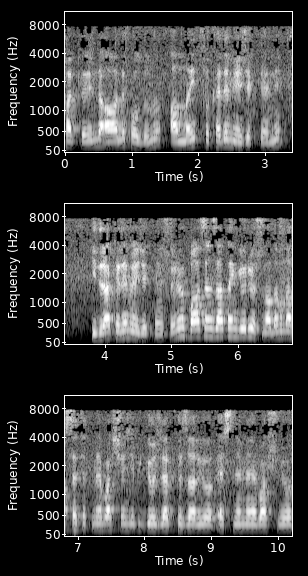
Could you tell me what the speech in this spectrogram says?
kalplerinde ağırlık olduğunu anlayıp fıkh edemeyeceklerini, idrak edemeyeceklerini söylüyor. Bazen zaten görüyorsun adamın nasihat etmeye başlayınca bir gözler kızarıyor, esnemeye başlıyor,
